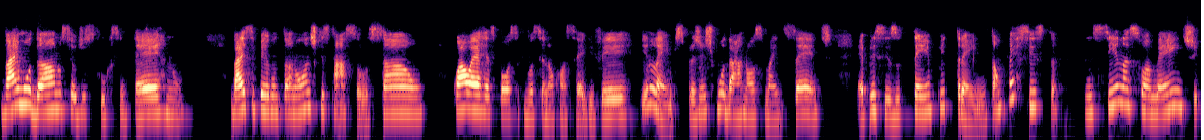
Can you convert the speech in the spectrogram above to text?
vai mudando o seu discurso interno, vai se perguntando onde que está a solução, qual é a resposta que você não consegue ver. E lembre-se, para a gente mudar nosso mindset, é preciso tempo e treino. Então, persista. Ensina a sua mente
